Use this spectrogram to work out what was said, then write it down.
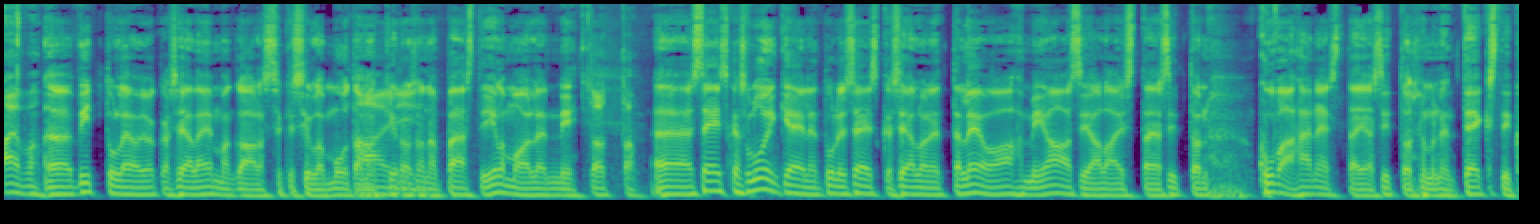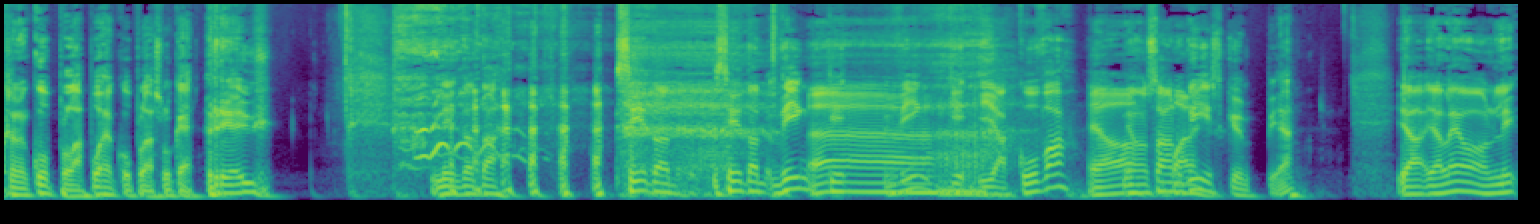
Aivan. ö, Vittu Leo, joka siellä Emma Gaalassakin silloin muutaman Ai kirosana päästi ilmoille, niin Totta. Ö, Seiskas luinkin eilen, tuli Seiska, siellä on, että Leo ahmi aasialaista ja sitten on kuva hänestä ja sitten on semmoinen teksti, kun semmoinen kupla, puhekupla, jos lukee röy. Niin tota, siitä on, siitä on vinkki, vinkki ja kuva, Joo, ja on saanut paljon. 50. Ja, ja Leo on li,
